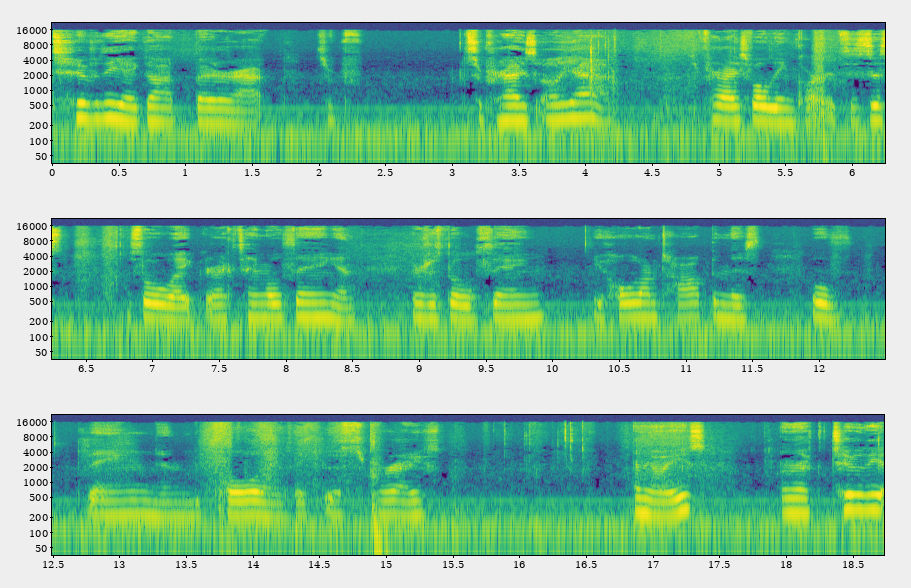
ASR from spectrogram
activity I got better at. Sur- surprise. Oh, yeah surprise folding cards. It's just this little like rectangle thing, and there's this little thing you hold on top, and this little thing, and you pull, and it's like this surprise. Anyways, an activity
